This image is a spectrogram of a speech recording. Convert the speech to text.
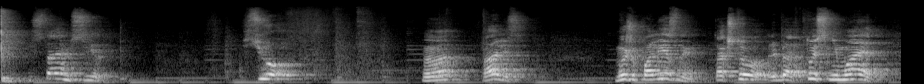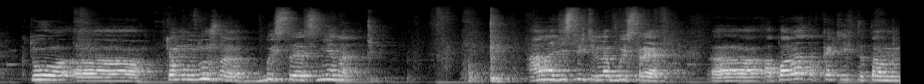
и ставим свет. Все. А? Алис, мы же полезны. Так что, ребят, кто снимает, кто, э, кому нужна быстрая смена, она действительно быстрая, э, аппаратов каких-то там,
